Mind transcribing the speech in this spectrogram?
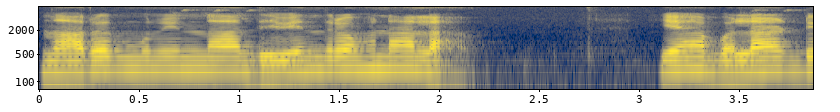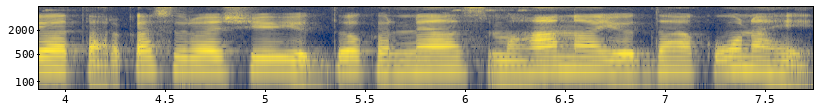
नारद मुनींना देवेंद्र म्हणाला या बलाढ्य तारकासुराशी युद्ध करण्यास महान योद्धा कोण आहे?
